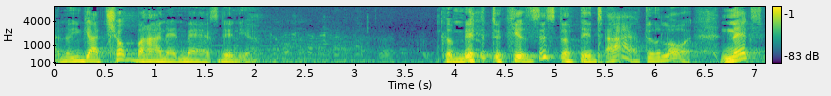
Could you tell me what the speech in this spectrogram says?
I know you got choked behind that mask, didn't you? commit to consistently tithe to the Lord. Next,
